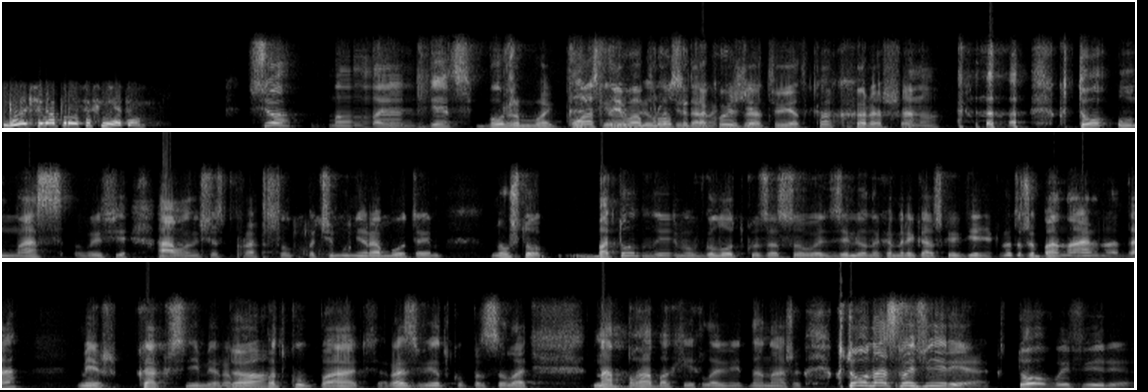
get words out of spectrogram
Больше вопросов нету. Все, Молодец, боже мой. Классные вопросы, такой же ответ. Как хорошо. А Кто у нас в эфире? А, он еще спрашивал, почему не работаем. Ну что, батон ему в глотку засовывать зеленых американских денег? Ну это же банально, да? Миш, как с ними работать? Да. Подкупать, разведку посылать, на бабах их ловить, на наших. Кто у нас в эфире? Кто в эфире?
